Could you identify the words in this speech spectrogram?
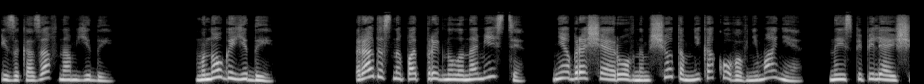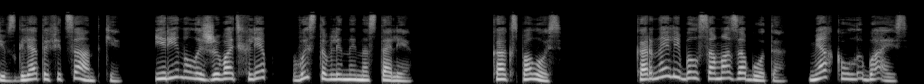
и заказав нам еды. Много еды. Радостно подпрыгнула на месте, не обращая ровным счетом никакого внимания на испепеляющий взгляд официантки, и ринулась жевать хлеб, выставленный на столе. Как спалось. Корнелий был сама забота, мягко улыбаясь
